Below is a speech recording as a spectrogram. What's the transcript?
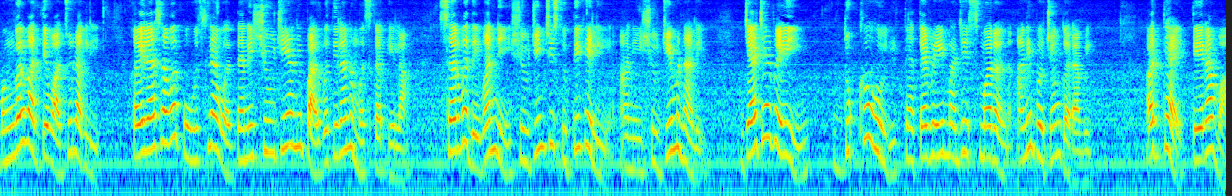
मंगलवाद्य वाजू लागली. कैलासावर पोहोचल्यावर त्याने शिवजी आणि पार्वतीला नमस्कार केला. सर्व देवांनी शिवजींची स्तुती केली आणि शिवजी म्हणाले ज्या ज्या वेळी दुःख होईल त्या त्यावेळी माझे स्मरण आणि भजन करावे. अध्याय तेरावा.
